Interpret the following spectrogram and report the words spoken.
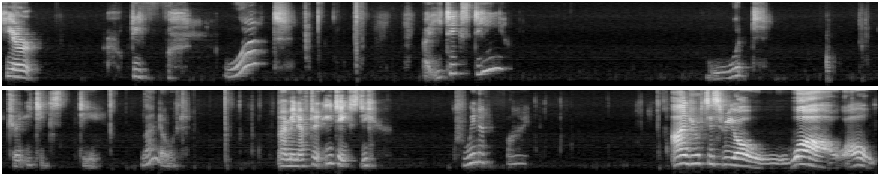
Here, D. What? Uh, e takes D. What? Try e takes D. Land what? I mean, after e takes d, queen f5. And rook c3. Oh, wow. Oh.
